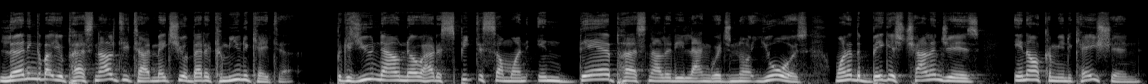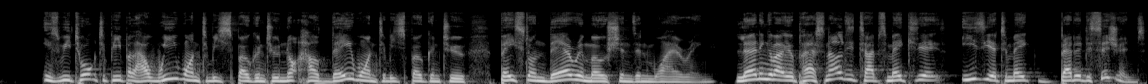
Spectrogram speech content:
Learning about your personality type makes you a better communicator because you now know how to speak to someone in their personality language, not yours. One of the biggest challenges in our communication is we talk to people how we want to be spoken to, not how they want to be spoken to, based on their emotions and wiring. Learning about your personality types makes it easier to make better decisions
